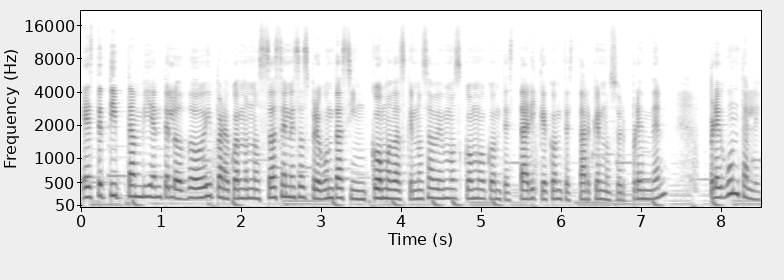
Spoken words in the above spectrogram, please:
Este tip también te lo doy para cuando nos hacen esas preguntas incómodas que no sabemos cómo contestar y qué contestar que nos sorprenden. Pregúntale,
